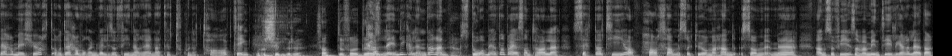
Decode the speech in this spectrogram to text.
det, har vi kjørt, og det har vært en veldig sånn fin arena til å kunne ta opp ting. Men Hva skiller du? Kalle inn i kalenderen. Ja. Står medarbeidersamtale. Sett av tida. Har samme struktur med han som med Anne Sofie, som var min tidligere leder,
